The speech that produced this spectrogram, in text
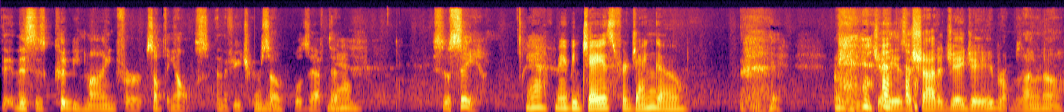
this is could be mined for something else in the future mm-hmm. so we'll just have to yeah. so see yeah maybe j is for django J is a shot at J.J. Abrams. I don't know.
